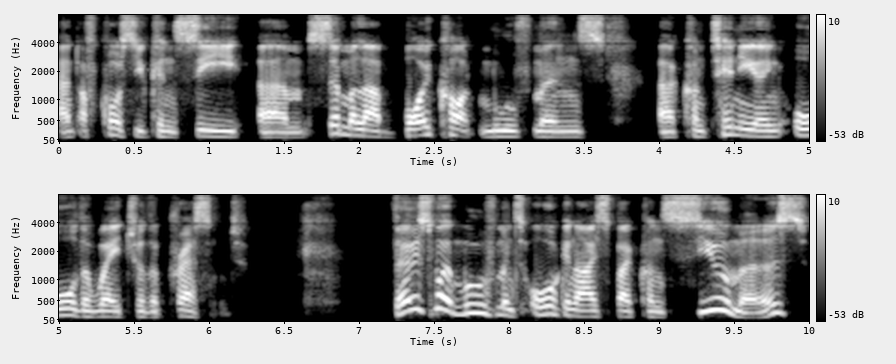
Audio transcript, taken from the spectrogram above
And of course, you can see um, similar boycott movements uh, continuing all the way to the present. Those were movements organized by consumers,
